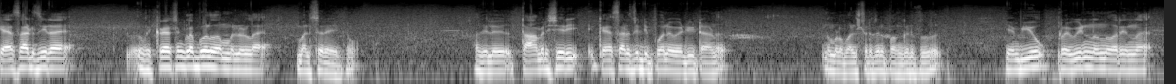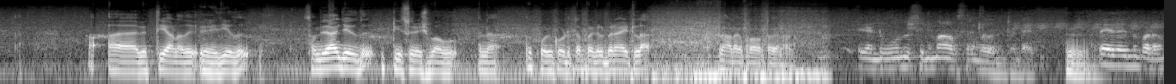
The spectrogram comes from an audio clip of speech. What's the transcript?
കെ എസ് ആർ ടി സിയുടെ റിക്രിയേഷൻ ക്ലബ്ബുകൾ തമ്മിലുള്ള മത്സരമായിരുന്നു. അതിൽ Thamarassery K S R T C ഡിപ്പോന് വേണ്ടിയിട്ടാണ് നമ്മൾ മത്സരത്തിന് പങ്കെടുത്തത്. എം യു പ്രവീൺ എന്ന് പറയുന്ന വ്യക്തിയാണത് എഴുതിയത്. സംവിധാനം ചെയ്തത് ടി സുരേഷ് ബാബു എന്ന കോഴിക്കോടത്തെ പ്രഗത്ഭനായിട്ടുള്ള നാടക പ്രവർത്തകനാണ്. രണ്ട് മൂന്ന് സിനിമ അവസരങ്ങൾ വന്നിട്ടുണ്ടായിരുന്നു. പടം?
